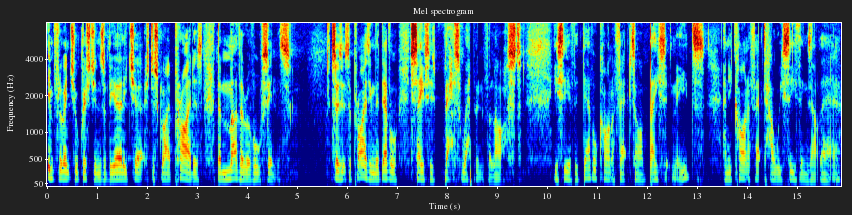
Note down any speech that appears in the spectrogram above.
influential Christians of the early church, described pride as the mother of all sins. So, is it surprising the devil saves his best weapon for last? You see, if the devil can't affect our basic needs and he can't affect how we see things out there,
